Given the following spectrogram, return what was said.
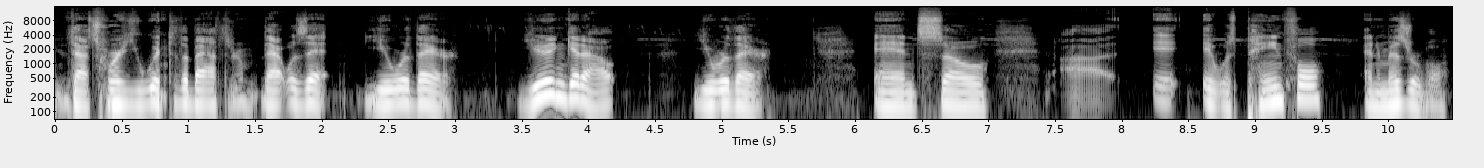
That's where you went to the bathroom. That was it. You were there. You didn't get out. You were there. And so uh, it, it was painful and miserable.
